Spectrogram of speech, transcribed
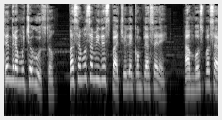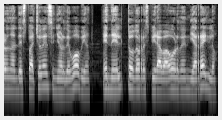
Tendré mucho gusto. Pasemos a mi despacho y le complaceré. Ambos pasaron al despacho del señor de Boville. En él todo respiraba orden y arreglo.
